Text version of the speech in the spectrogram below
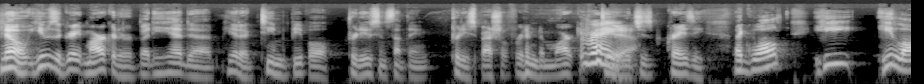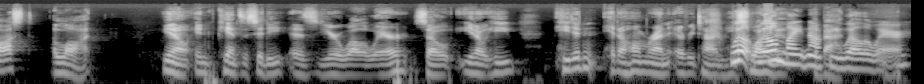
no, he was a great marketer, but he had a, he had a team of people producing something pretty special for him to market, Right. too, Yeah. which is crazy. Like Walt, he he lost a lot, you know, in Kansas City, as you're well aware. So you know he he didn't hit a home run every time. He Will swung Will the- might the not be well aware.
